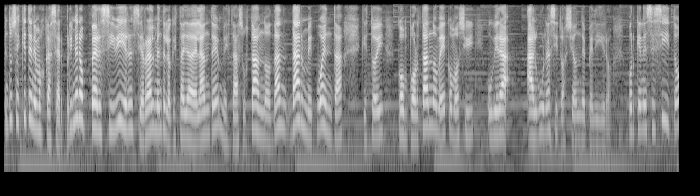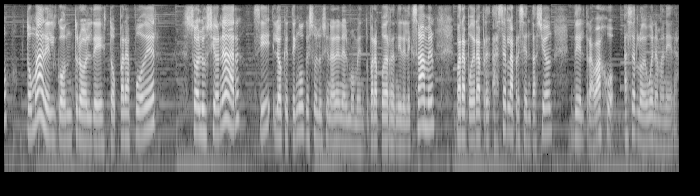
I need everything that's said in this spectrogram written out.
Entonces, ¿qué tenemos que hacer? Primero, percibir si realmente lo que está allá adelante me está asustando, darme cuenta que estoy comportándome como si hubiera alguna situación de peligro, porque necesito tomar el control de esto para poder solucionar ¿sí? lo que tengo que solucionar en el momento, para poder rendir el examen, para poder hacer la presentación del trabajo, hacerlo de buena manera.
